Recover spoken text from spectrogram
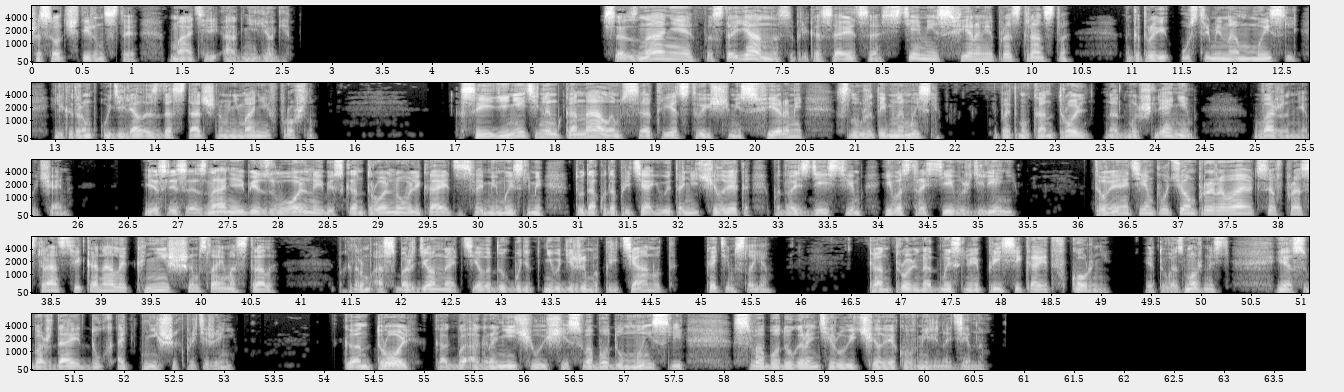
614. Матерь Агни-йоги. Сознание постоянно соприкасается с теми сферами пространства, на которые устремлена мысль или которым уделялось достаточно внимания в прошлом. Соединительным каналом с соответствующими сферами служит именно мысль, и поэтому контроль над мышлением важен необычайно. Если сознание безвольно и бесконтрольно увлекается своими мыслями туда, куда притягивают они человека под воздействием его страстей и вожделений, то этим путем прорываются в пространстве каналы к низшим слоям астрала, по которым освобожденный от тела дух будет неудержимо притянут к этим слоям. Контроль над мыслями пресекает в корне эту возможность и освобождает дух от низших притяжений. Контроль, как бы ограничивающий свободу мысли, свободу гарантирует человеку в мире надземном.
